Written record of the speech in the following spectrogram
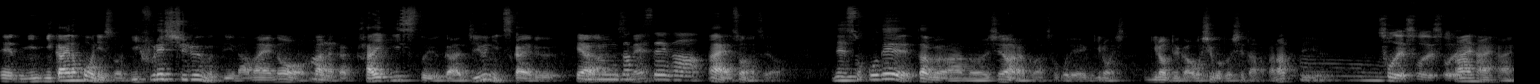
えー、に2階の方にそのリフレッシュルームっていう名前の、まあ、はい。なんか会議室というか自由に使える部屋があるんですうん学ね。生が。はいそうなんですよでそこで多分あの篠原君はそこで議論し議論というかお仕事してたのかなっていう。うんそうですそうですそうです。はいはいはいはい。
